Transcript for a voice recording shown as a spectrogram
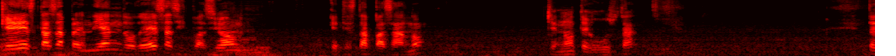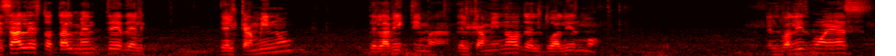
qué estás aprendiendo de esa situación que te está pasando, que no te gusta, te sales totalmente del, del camino de la víctima, del camino del dualismo. El dualismo es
